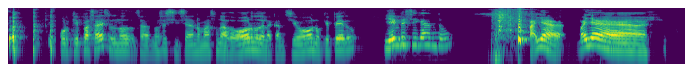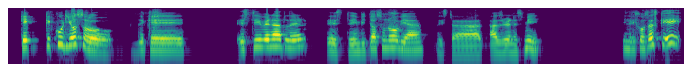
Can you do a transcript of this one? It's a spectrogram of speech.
¿Por qué pasa eso? No, o sea, no sé si sea nomás un adorno de la canción o qué pedo. Y investigando, vaya, vaya, qué, qué curioso de que Steven Adler este, invitó a su novia, está Adrian Smith, y le dijo, ¿sabes qué?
